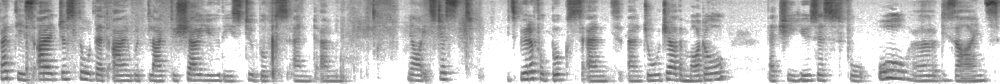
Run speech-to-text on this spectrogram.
but yes I just thought that I would like to show you these two books and um, yeah it's just it's beautiful books and uh, Georgia the model that she uses for all her designs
